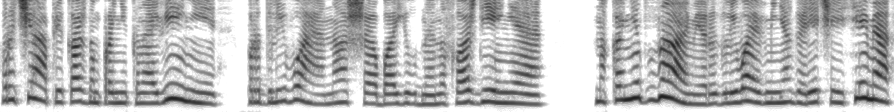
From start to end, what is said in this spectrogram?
рыча при каждом проникновении, продлевая наше обоюдное наслаждение. Наконец замер, изливая в меня горячее семя,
